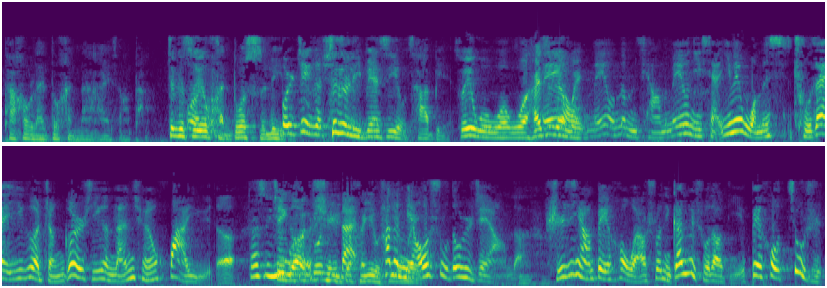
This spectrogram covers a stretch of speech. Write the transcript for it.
他后来都很难爱上她。这个是有很多实力，不是这个，这个里边是有差别，所以我我我还是认为没有那么强的，没有你想，因为我们处在一个整个是一个男权话语的这个时代，他的描述都是这样的，实际上背后我要说，你干脆说到底，背后就是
